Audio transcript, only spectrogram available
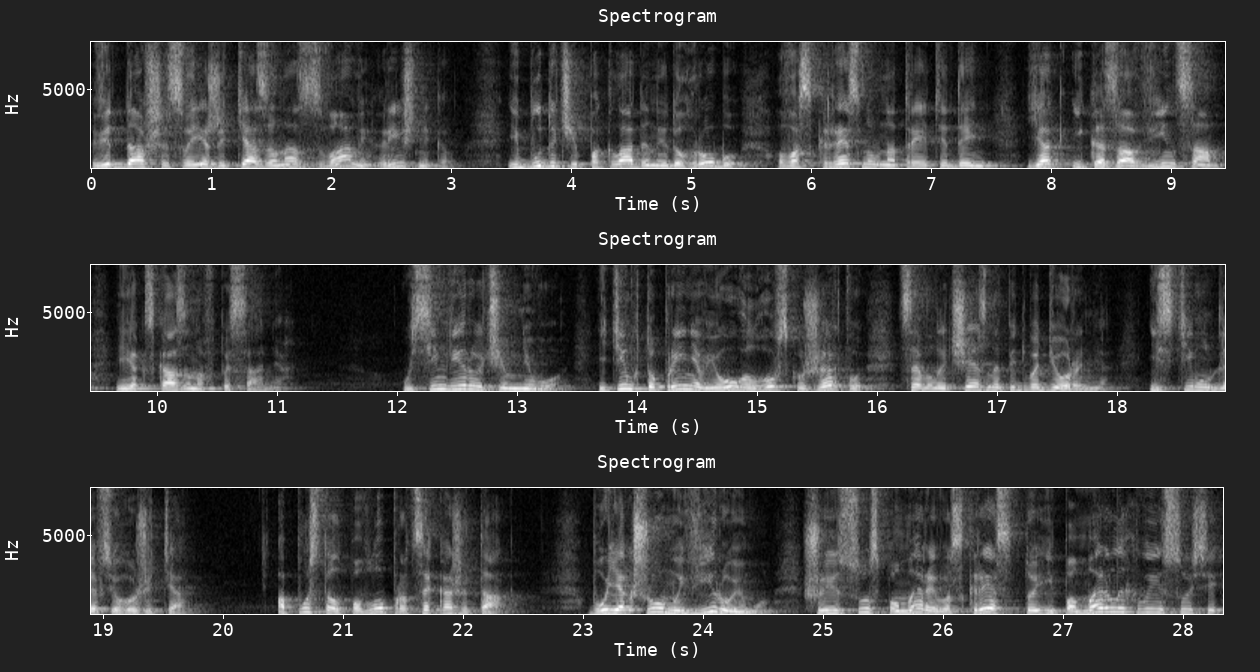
віддавши своє життя за нас з вами, грішникам, і, будучи покладений до гробу, воскреснув на третій день, як і казав Він сам, і як сказано в Писаннях. Усім віруючим в нього і тим, хто прийняв його голговську жертву, це величезне підбадьорення і стимул для всього життя. Апостол Павло про це каже так: бо якщо ми віруємо, що Ісус помер і воскрес, то і померлих в Ісусі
